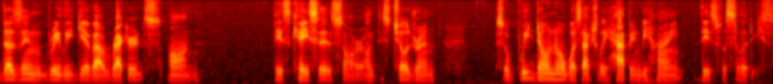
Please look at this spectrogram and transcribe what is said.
doesn't really give out records on these cases or on these children. So we don't know what's actually happening behind these facilities.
